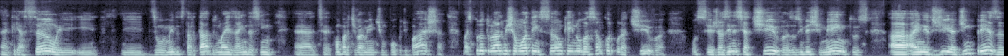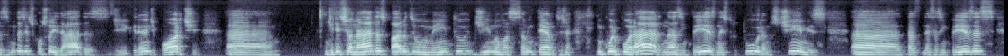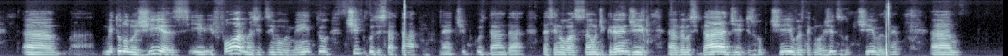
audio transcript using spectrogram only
ah, criação e, e e desenvolvimento de startups, mas ainda assim é, comparativamente um pouco de baixa. Mas, por outro lado, me chamou a atenção que a inovação corporativa, ou seja, as iniciativas, os investimentos, a, a energia de empresas, muitas vezes consolidadas, de grande porte, uh, direcionadas para o desenvolvimento de inovação interna, ou seja, incorporar nas empresas, na estrutura, nos times das, dessas empresas, uh, metodologias e, e, formas de desenvolvimento típicos de startup, né, típicos da, da, dessa inovação de grande uh, velocidade, disruptivas, tecnologias disruptivas, né? Uh,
